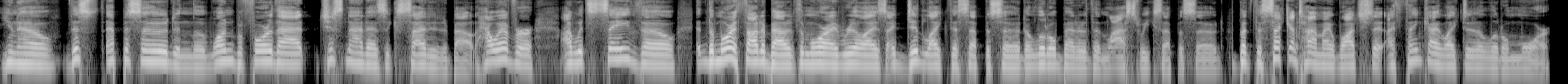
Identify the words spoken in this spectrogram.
you know, this episode and the one before that, just not as excited about. However, I would say, though, the more I thought about it, the more I realized I did like this episode a little better than last week's episode. But the second time I watched it, I think I liked it a little more.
